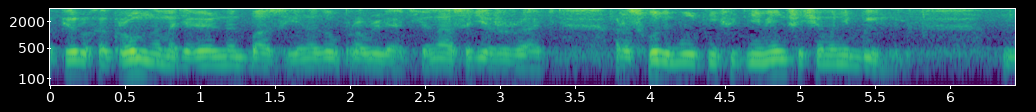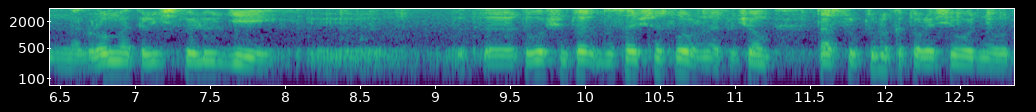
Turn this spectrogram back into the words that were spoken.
во-первых, огромная материальная база, ей надо управлять, ее надо содержать. Расходы будут ничуть не меньше, чем они были. Огромное количество людей, это, это в общем-то, достаточно сложная. Причем та структура, которая сегодня, вот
